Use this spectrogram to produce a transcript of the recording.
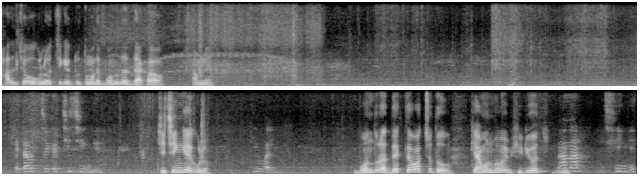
ঢালছো ওগুলো হচ্ছে কি একটু তোমাদের বন্ধুদের দেখাও সামনে। এটা হচ্ছে গিয়ে চিচিঙ্গে। চিচিঙ্গে এগুলো কি বলে? বন্ধুরা দেখতে পাচ্ছ তো? কেমনভাবে ভিডিও না না ঝিঙে।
